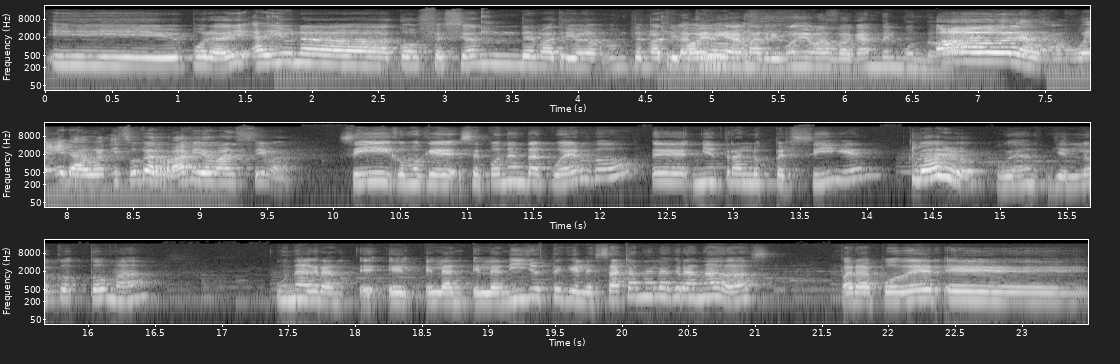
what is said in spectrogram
Y por ahí hay una confesión de matrimonio. De la matrimonio. pedida de matrimonio más bacán del mundo. ¡Ah, la buena, wea! Y súper rápido más encima. Sí, como que se ponen de acuerdo eh, mientras los persiguen. Claro. Y el loco toma una gran, eh, el, el an- el anillo este que le sacan a las granadas para poder eh,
